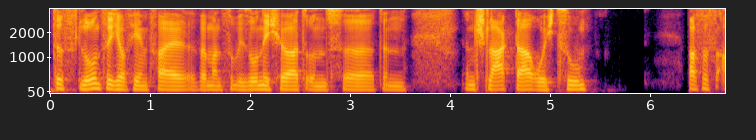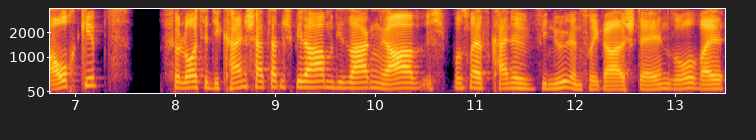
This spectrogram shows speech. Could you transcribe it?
das lohnt sich auf jeden Fall, wenn man es sowieso nicht hört und äh, dann, dann schlag da ruhig zu. Was es auch gibt für Leute, die keinen Schallplattenspieler haben, die sagen, ja, ich muss mir jetzt keine Vinyl ins Regal stellen, so, weil,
